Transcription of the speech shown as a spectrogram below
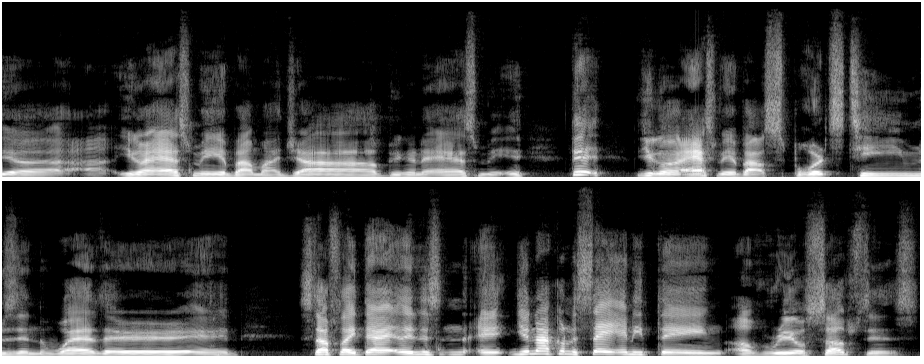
uh, you're gonna ask me about my job you're gonna ask me then you're gonna ask me about sports teams and the weather and stuff like that and it's, and you're not gonna say anything of real substance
